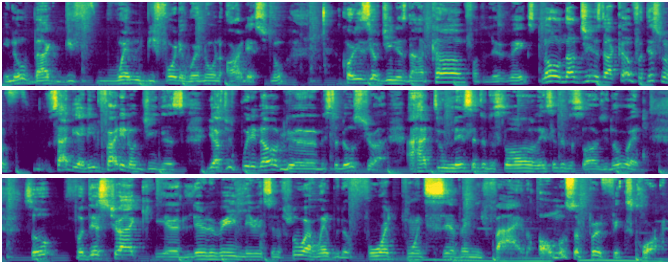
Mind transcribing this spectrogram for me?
you know, back bef- when before they were known artists, you know courtesy of genius.com for the lyrics. No, not genius.com for this one. Sadly, I didn't find it on Genius. You have to put it on, uh, Mr. Nostra. I had to listen to the song, listen to the songs, you know what? So for this track, uh, literary lyrics and the flow, I went with a 4.75. Almost a perfect score.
